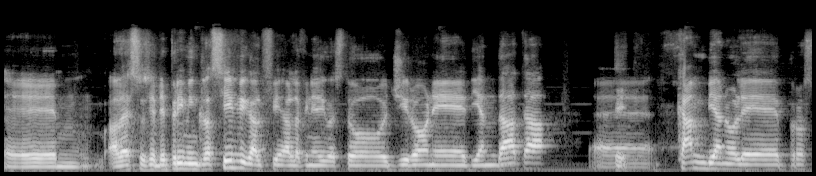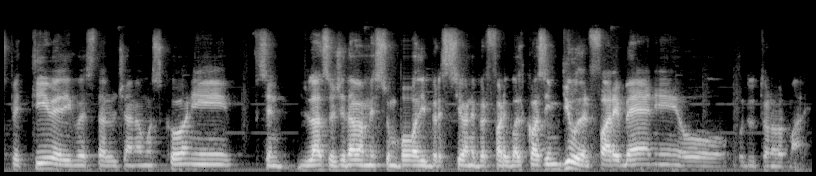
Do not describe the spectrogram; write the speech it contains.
Eh, adesso siete primi in classifica fi- alla fine di questo girone di andata. Eh, sì. Cambiano le prospettive di questa Luciana Mosconi? Se la società aveva messo un po' di pressione per fare qualcosa in più, del fare bene o, o tutto normale?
